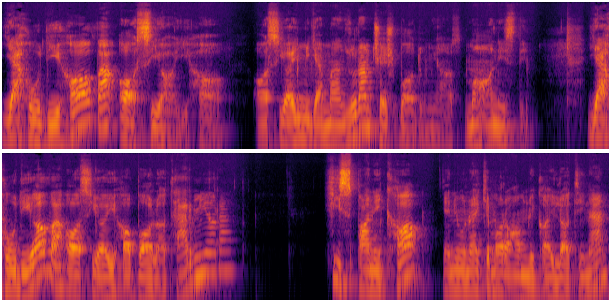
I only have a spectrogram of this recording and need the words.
یهودی ها و آسیایی ها آسیایی میگم منظورم چشم بادومی هاست. ما نیستیم. یهودی ها و آسیایی ها بالاتر میارند هیسپانیک ها یعنی اونایی که ما رو آمریکایی لاتینن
